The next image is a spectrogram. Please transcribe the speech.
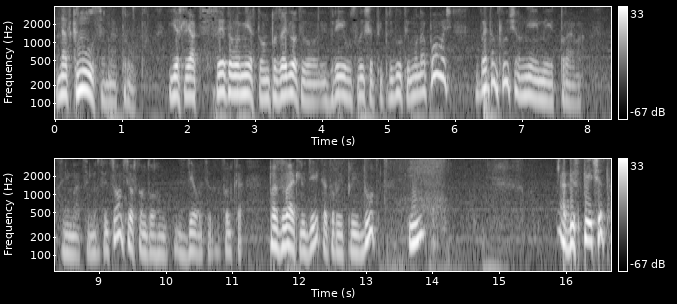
наткнулся на труп, если от, с этого места он позовет его, евреи услышат и придут ему на помощь, в этом случае он не имеет права заниматься мертвецом. Все, что он должен сделать, это только позвать людей, которые придут и обеспечат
